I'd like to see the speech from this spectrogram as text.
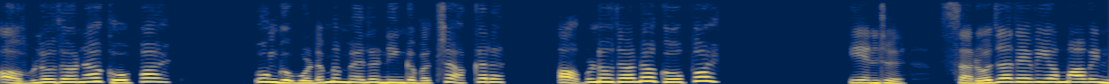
அவ்வளவுதானா கோபால்? உங்க உடம்பு மேல நீங்க வச்ச அக்கறை அவ்வளவுதானா கோபால்? என்று சரோஜாதேவி அம்மாவின்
